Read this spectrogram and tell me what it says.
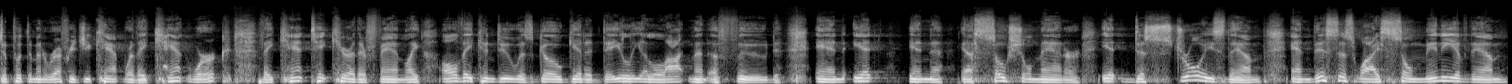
to put them in a refugee camp where they can't work, they can't take care of their family. All they can do is go get a daily allotment of food, and it in a social manner, it destroys them. And this is why so many of them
